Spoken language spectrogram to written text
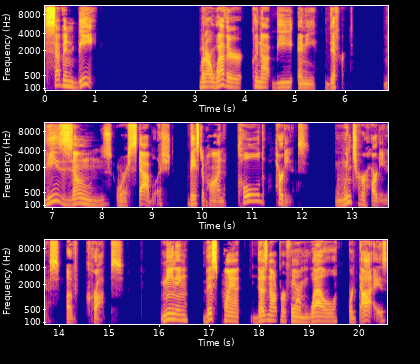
7B. But our weather could not be any different. These zones were established based upon cold hardiness winter hardiness of crops, meaning this plant does not perform well or dies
